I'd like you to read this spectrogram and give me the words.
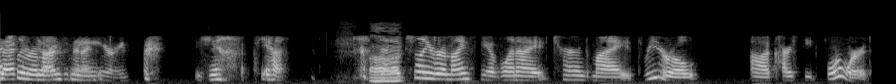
exactly actually reminds argument I'm me. hearing. Yeah, yeah. that Uh, actually reminds me of when I turned my three-year-old uh, car seat forward.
